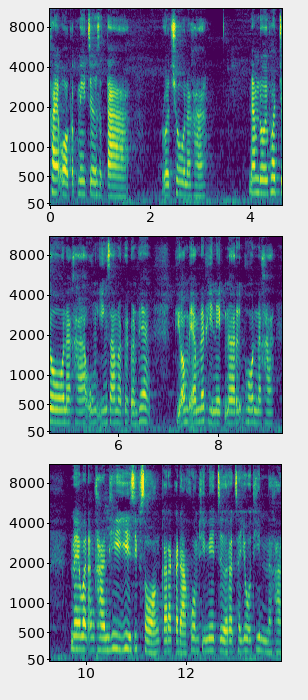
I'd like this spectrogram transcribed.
ค่ายออกกับเมเจอร์สตาร์โรดโชนะคะนำโดยพ่อโจนะคะองค์อิงสาวหน่อยเพชรบันแพงพี่ออมแอม และพี่เนกนารุพลนะคะ ในวันอังคารที่ 22 กรกฎาคมที่เมเจอร์รัชโยธินนะคะ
